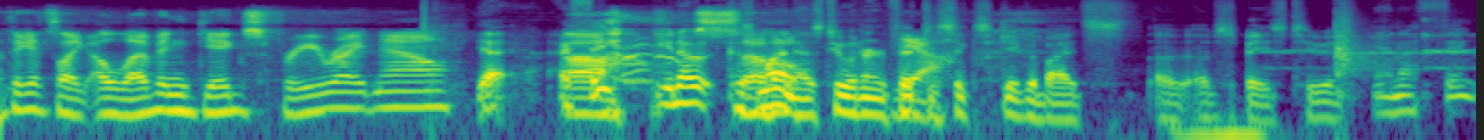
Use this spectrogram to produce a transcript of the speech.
I think it's like 11 gigs free right now. Yeah, I think you know because Uh, so, mine has 256 gigabytes of, of space too, and I think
